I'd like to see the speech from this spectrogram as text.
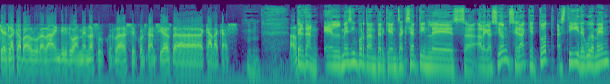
que és la que valorarà individualment les, les circumstàncies de cada cas. Val? Per tant, el més important perquè ens acceptin les uh, al·legacions serà que tot estigui degudament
